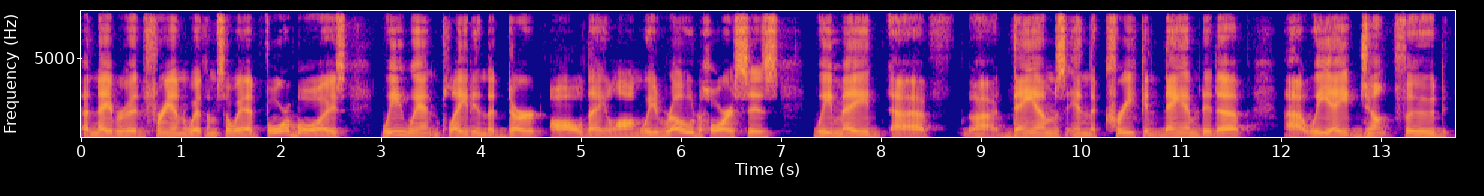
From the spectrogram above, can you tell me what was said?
a neighborhood friend with them. So we had four boys. We went and played in the dirt all day long. We rode horses. We made uh, uh, dams in the creek and dammed it up. Uh, we ate junk food.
